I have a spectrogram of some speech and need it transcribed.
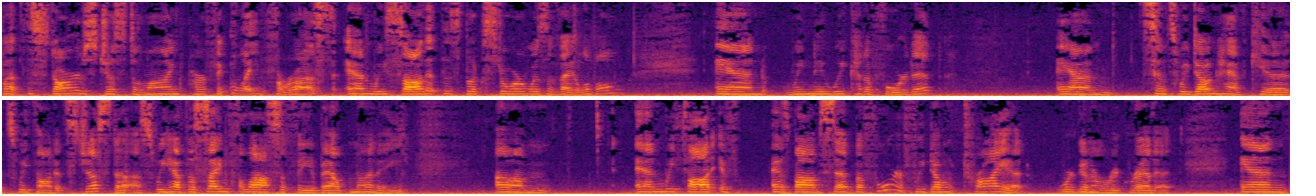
but the stars just aligned perfectly for us. And we saw that this bookstore was available and we knew we could afford it. And since we don't have kids, we thought it's just us. We have the same philosophy about money. Um, and we thought if, as Bob said before, if we don't try it, we're going to regret it. And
